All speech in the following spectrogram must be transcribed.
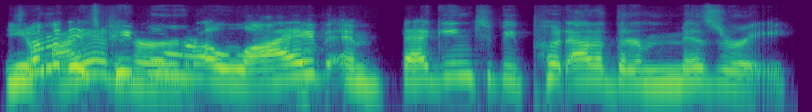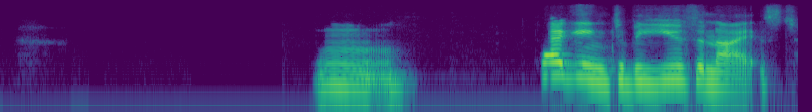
You Some know, of these people heard- were alive and begging to be put out of their misery, Mm, begging to be euthanized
